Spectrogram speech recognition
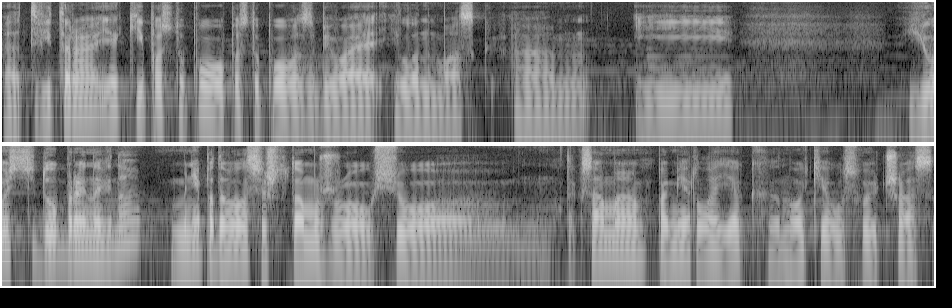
твиттера які паступова паступова забівае Ілон маск. І ёсць добрая навіна мне падавалася что там ужо ўсё таксама памерла як ноkia ў свой час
